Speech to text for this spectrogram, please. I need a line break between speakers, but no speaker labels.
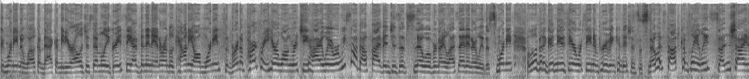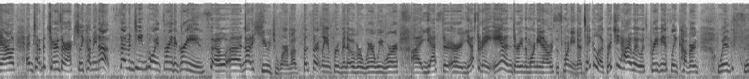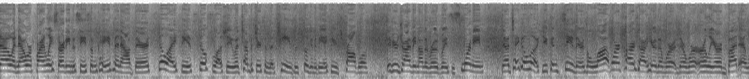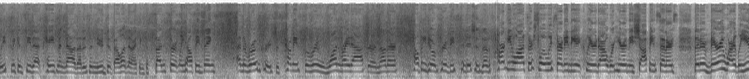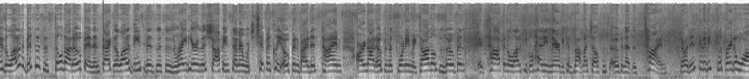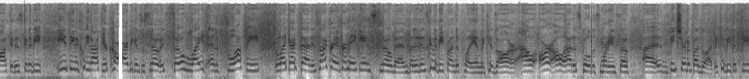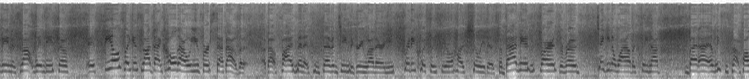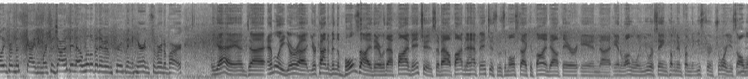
Good morning and welcome back. I'm meteorologist Emily Gracie. I've been in Anne Arundel County all morning. Severna Park right here along Ritchie Highway where we saw about five inches of snow overnight last night and early this morning. A little bit of good news here. We're seeing improving conditions. The snow has stopped completely, sunshine out, and temperatures are actually coming up. 17.3 degrees. So uh, not a huge warm up, but certainly improvement over where we were uh, yester yesterday and during the morning hours this morning. Now take a look. Ritchie Highway was previously covered with snow and now we're finally starting to see some pavement out there. It's still icy, it's still slushy with temperatures in the teens. It's still going to be a huge problem if you're driving on the roadways this morning. Now take a look. You can see there's a lot more cars out here than were, there were earlier, but at least we can see that pavement now. That is a new development. I think the sun's certainly helping things and the road crews just coming through one right after another, helping to improve these conditions. Now the parking lots are slowly starting to get cleared out. We're here in these shopping centers that are very widely used. A lot of the businesses still not open. In fact, a lot of these businesses right here in this shopping center, which typically open by this time, are not open this morning. McDonald's is open. It's hot, and A lot of people heading there because not much else is open at this time. Now, it is going to be slippery to walk. It is going to be easy to clean off your car because the snow is so light and fluffy. Like I said, it's not great for making snowmen, but it is going to be fun to play in. The kids all are, all, are all out of school this morning, so uh, be sure to bundle up. It can be deceiving. It's not windy, so it feels like it's not that cold out when you first step out, but about five minutes in 17 degree weather, and you pretty quickly feel how chilly it is. So bad news as far as the roads taking a while to clean up, but uh, at least it's not falling from the sky anymore. So Jonathan, a little bit of improvement here in Severna Park.
Yeah, and uh, Emily, you're uh, you're kind of in the bullseye there with that five inches. About five and a half inches was the most I could find out there in uh, Anne Arundel. And you were saying coming in from the Eastern Shore, you saw a little.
